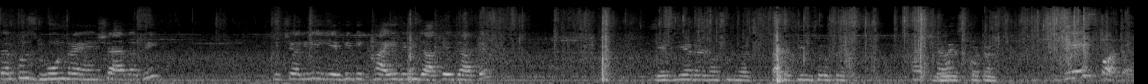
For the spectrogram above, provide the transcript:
सर कुछ ढूंढ रहे हैं शायद अभी। तो चलिए ये भी दिखाई दें जाते जाते एक ये रहेगा उसमें साढ़े तीन सौ रुपये ग्लेस कॉटन ये कॉटन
